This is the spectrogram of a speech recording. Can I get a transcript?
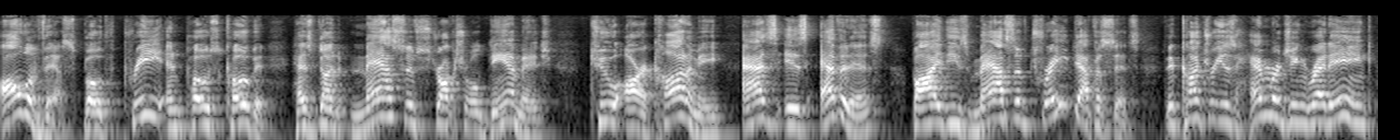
all of this, both pre and post COVID, has done massive structural damage to our economy, as is evidenced by these massive trade deficits. The country is hemorrhaging red ink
